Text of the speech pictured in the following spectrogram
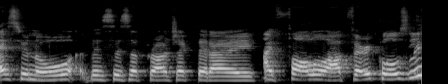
as you know, this is a project that I, I follow up very closely.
